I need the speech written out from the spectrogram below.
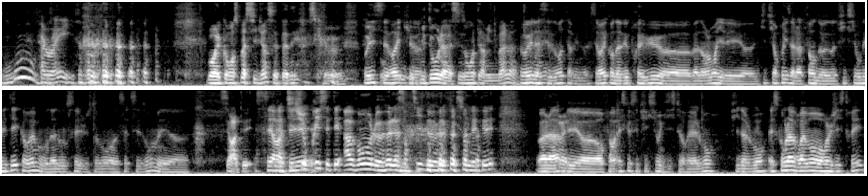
Wouhou. Hooray Bon, elle commence pas si bien cette année parce que. Oui, c'est vrai que. ou plutôt la saison 1 termine mal. Oui, la Ouais. saison 1 termine mal. C'est vrai qu'on avait prévu, euh, bah, normalement il y avait euh, une petite surprise à la fin de notre fiction d'été quand même, où on annonçait justement euh, cette saison, mais euh, C'est raté. c'est La raté. petite surprise, c'était avant le- la sortie de la fiction de l'été. Voilà, Ouais. et euh, enfin, est-ce que cette fiction existe réellement, finalement? Est-ce qu'on l'a vraiment enregistrée?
